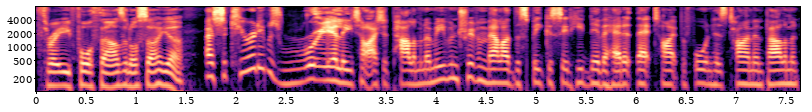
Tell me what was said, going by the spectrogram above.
three, 4,000 or so, yeah. Uh, security was really tight at Parliament. I mean, even Trevor Mallard, the Speaker, said he'd never had it that tight before in his time in Parliament.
